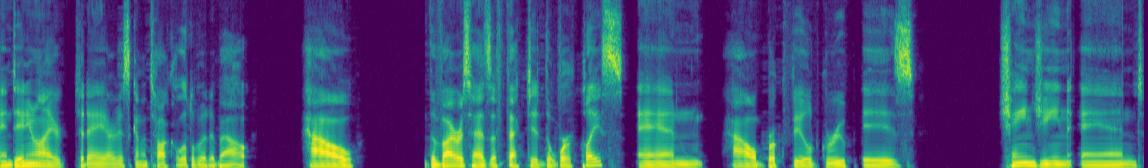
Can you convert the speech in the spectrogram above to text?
and Daniel and I are, today are just going to talk a little bit about how the virus has affected the workplace and how Brookfield Group is changing and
